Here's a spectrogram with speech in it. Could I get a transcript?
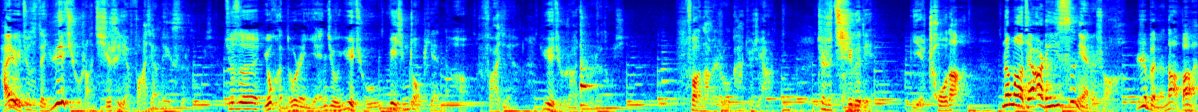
还有就是在月球上其实也发现类似的东西，就是有很多人研究月球卫星照片的哈，发现月球上就是这东西，放大的时候看就这样，这是七个点，也超大。那么在二零一四年的时候啊，日本的那霸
